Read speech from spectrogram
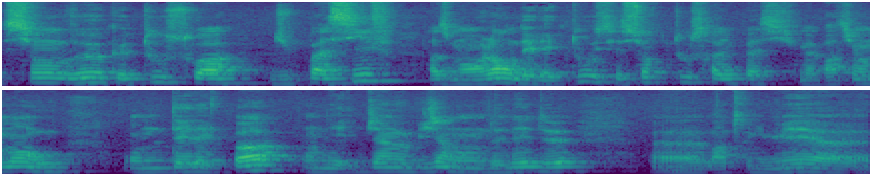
si on veut que tout soit du passif, à ce moment-là, on délègue tout, c'est sûr que tout sera du passif. Mais à partir du moment où on ne délègue pas, on est bien obligé à un moment donné de, euh, bah, entre guillemets, euh,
